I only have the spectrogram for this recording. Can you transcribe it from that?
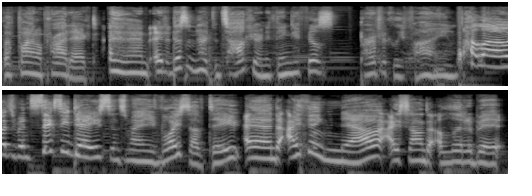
the final product, and it doesn't hurt to talk or anything. It feels perfectly fine. Hello, it's been 60 days since my voice update, and I think now I sound a little bit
